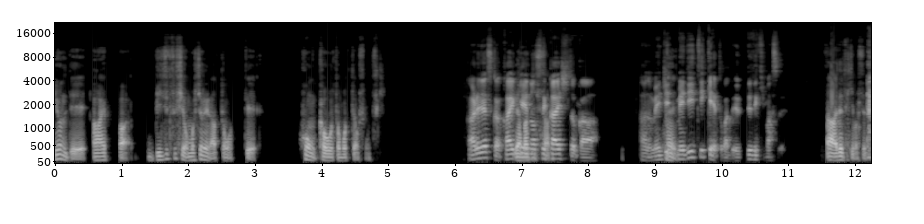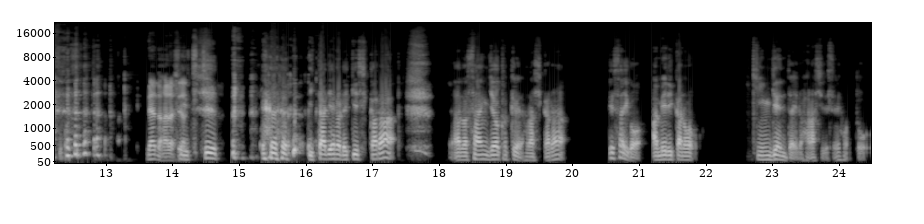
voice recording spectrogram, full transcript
読んで、あやっぱ美術史面白いなと思って、本買おうと思ってます、次。あ、あれですか？会計の世界史とか、あのメディ、はい。メディティ系とかで出てきます？あ出てきます、出てきます。何の話だ？イタリアの歴史から、あの産業革命の話から、で、最後、アメリカの近現代の話ですね、本当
